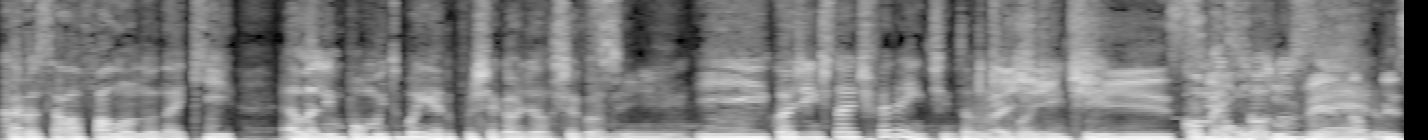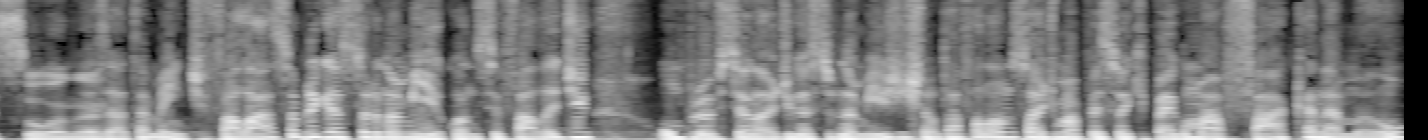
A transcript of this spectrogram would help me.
Carosella falando, né, que ela limpou muito banheiro pra chegar onde ela chegou, né? Sim. E com a gente não é diferente. Então, A tipo, a gente, gente se começou do zero. pessoa, né? Exatamente. Falar sobre gastronomia, quando se fala de um profissional de gastronomia, a gente não tá falando só de uma pessoa que pega uma faca na mão,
